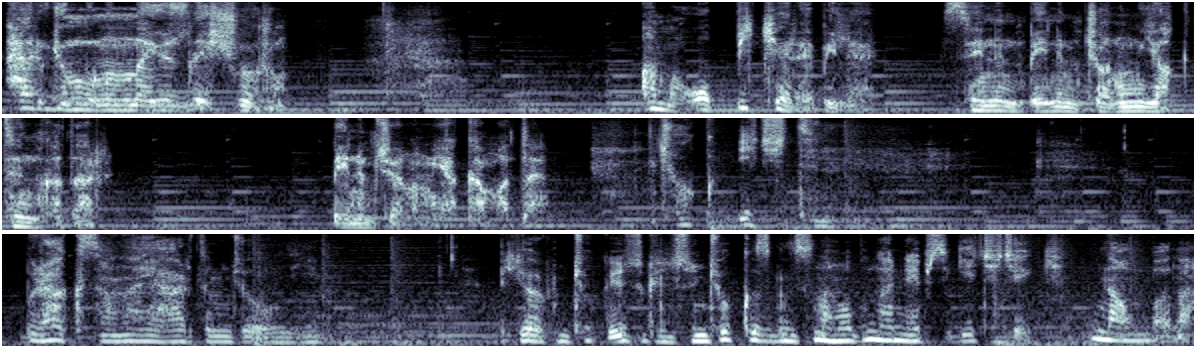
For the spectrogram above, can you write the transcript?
Her gün bununla yüzleşiyorum. Ama o bir kere bile senin benim canımı yaktığın kadar benim canımı yakamadı. Çok içtin. Bırak sana yardımcı olayım. Biliyorum çok üzgünsün, çok kızgınsın ama bunların hepsi geçecek. İnan bana.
